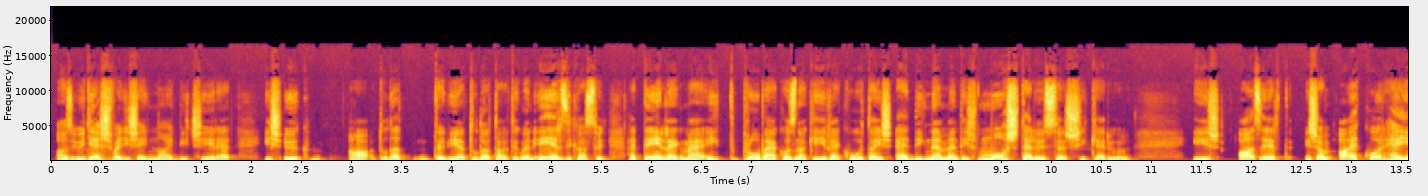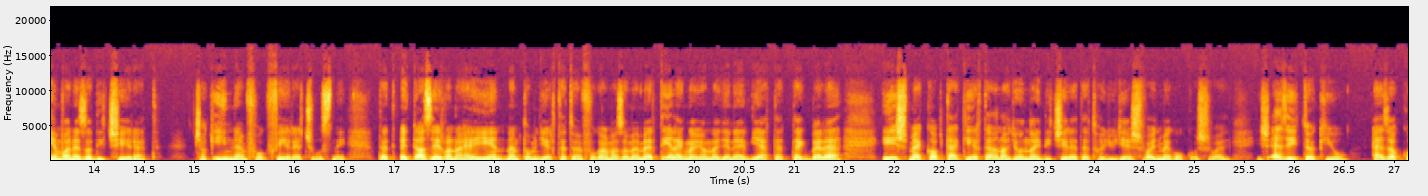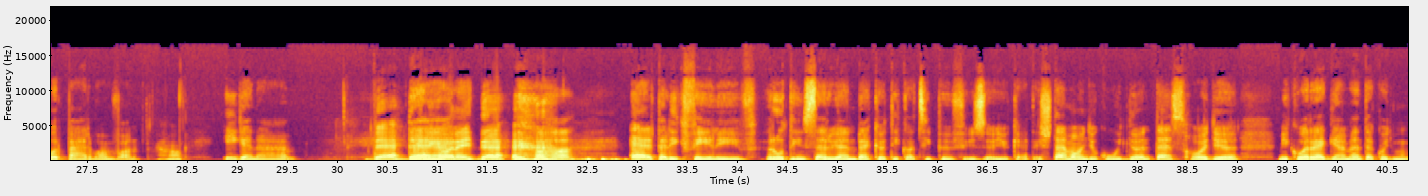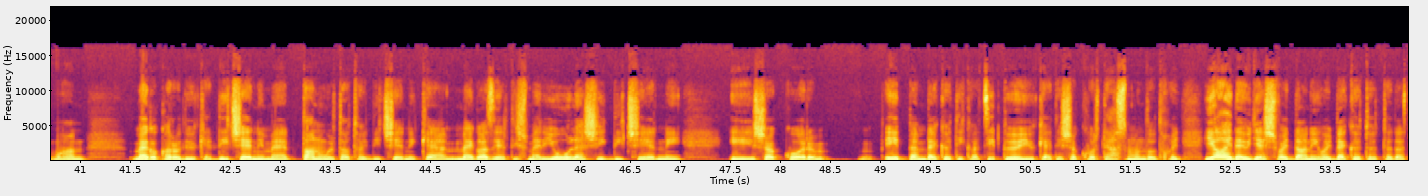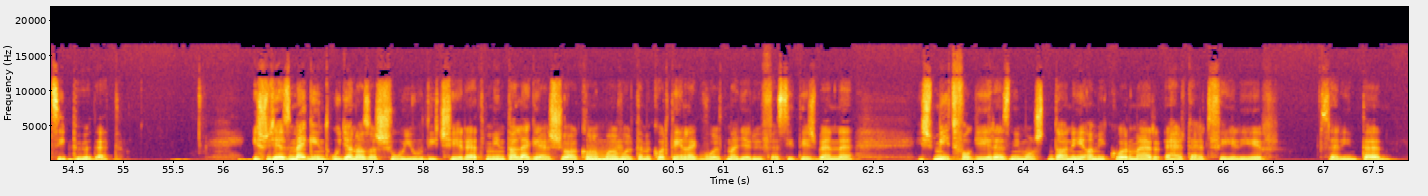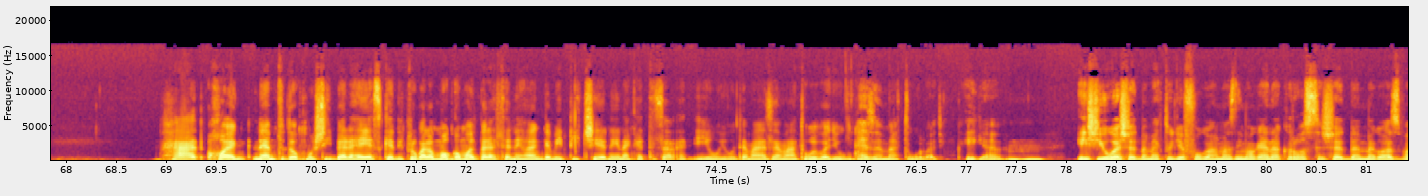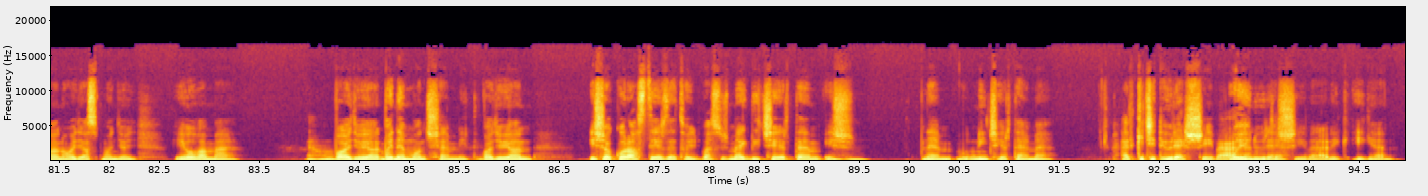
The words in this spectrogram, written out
Az ügyes vagyis egy nagy dicséret, és ők a tudat, tehát ilyen tudatalatikban érzik azt, hogy hát tényleg már itt próbálkoznak évek óta, és eddig nem ment, és most először sikerül. És azért, és am- ekkor helyén van ez a dicséret csak innen fog félrecsúszni. Tehát itt azért van a helyén, nem tudom, hogy értetően fogalmazom, mert tényleg nagyon nagy energiát tettek bele, és megkapták érte a nagyon nagy dicséretet, hogy ügyes vagy, meg okos vagy. És ez így tök jó. Ez akkor párban van. Aha. Igen ám, De, De- mindig van egy de. Aha. Eltelik fél év, rutinszerűen bekötik a cipőfűzőjüket. És te mondjuk úgy döntesz, hogy mikor reggel mentek, hogy van, meg akarod őket dicsérni, mert tanultad, hogy dicsérni kell, meg azért is, mert jól esik dicsérni, és akkor éppen bekötik a cipőjüket, és akkor te azt mondod, hogy jaj, de ügyes vagy, Dani, hogy bekötötted a cipődet. És ugye ez megint ugyanaz a súlyú dicséret, mint a legelső alkalommal uh-huh. volt, amikor tényleg volt nagy erőfeszítés benne, és mit fog érezni most Dani, amikor már eltelt fél év, szerinted? Hát, ha nem tudok most így belehelyezkedni, próbálom magamat beletenni, ha engem itt dicsérnének, hát ez a, hát jó, jó, de már ezen már túl vagyunk. Ezen már túl vagyunk, igen. Uh-huh. És jó esetben meg tudja fogalmazni magának, rossz esetben meg az van, hogy azt mondja, hogy jó van már, uh-huh. vagy olyan, vagy nem mond semmit, vagy olyan, és akkor azt érzed, hogy azt, hogy megdicsértem, és uh-huh. nem, nincs értelme. Hát kicsit üressé válik. Olyan üressé válik, igen.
